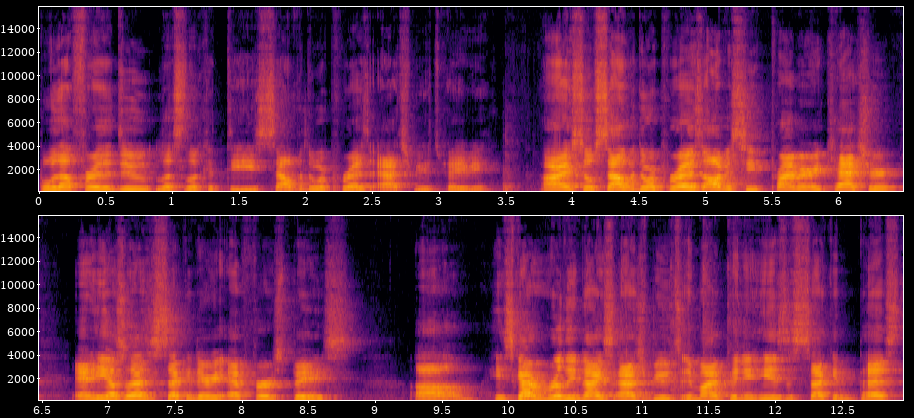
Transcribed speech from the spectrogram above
But without further ado, let's look at these Salvador Perez attributes, baby. All right, so Salvador Perez, obviously primary catcher, and he also has a secondary at first base. Um, he's got really nice attributes. In my opinion, he is the second best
